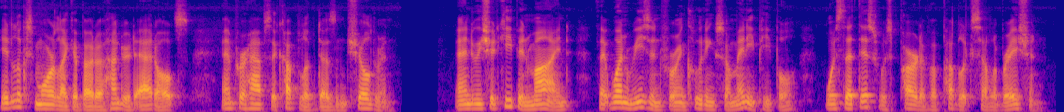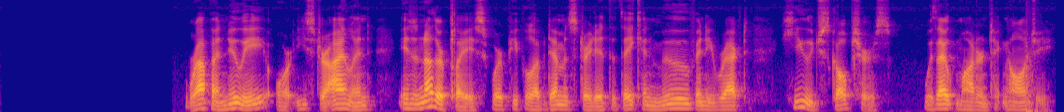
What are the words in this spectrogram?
it looks more like about a hundred adults and perhaps a couple of dozen children. And we should keep in mind that one reason for including so many people was that this was part of a public celebration. Rapa Nui, or Easter Island, is another place where people have demonstrated that they can move and erect huge sculptures without modern technology.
